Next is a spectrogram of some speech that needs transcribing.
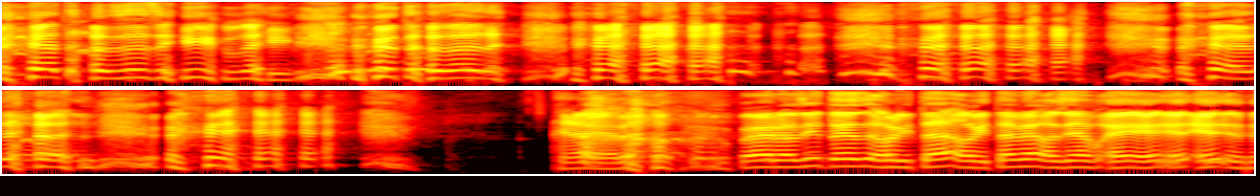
entonces sí, güey. Entonces, Pero, pero sí, entonces ahorita, ahorita, o sea, eh, eh, eh,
